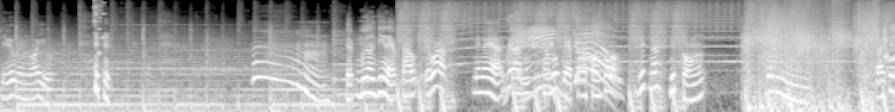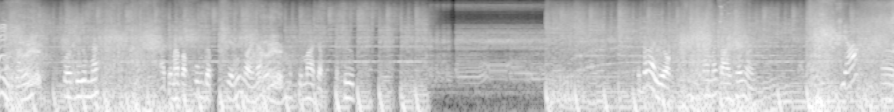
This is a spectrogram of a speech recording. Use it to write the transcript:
เลเวลมันยังน้อยอยู่ แต่เมืองจริงแหละครับเท้าแต่ว่ายังไงอะการทำรูปแบบตัวละครก็ยึดนะยึดของต้นลายเส้นของตัวเดิมนะ อาจจะมาปรับปรุงแบบเปลี่ยนนิดหน่อยนะมันคือมากับกระทืบก็ได้หรอกถ้าไม่ตายใช้หน่อยเออ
